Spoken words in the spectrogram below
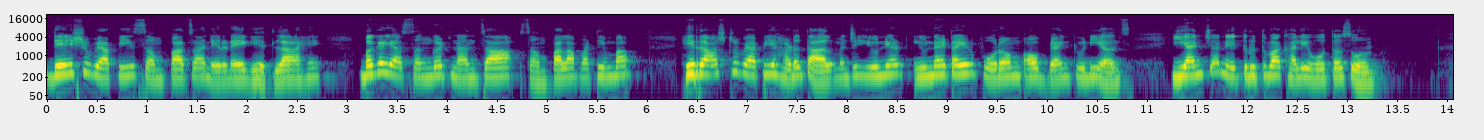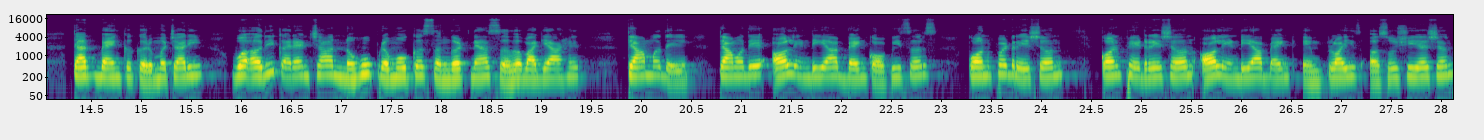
देशव्यापी संपाचा निर्णय घेतला आहे. बघा या संघटनांचा संपाला पाठिंबा ही राष्ट्रव्यापी हडताल म्हणजे unit united forum of bank unions यांच्या नेतृत्वाखाली होत असून त्यात बँक कर्मचारी व अधिकाऱ्यांच्या नऊ प्रमुख संघटना सहभागी आहेत. त्यामध्ये त्यामध्ये all India bank officers confederation confederation all India bank employees association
